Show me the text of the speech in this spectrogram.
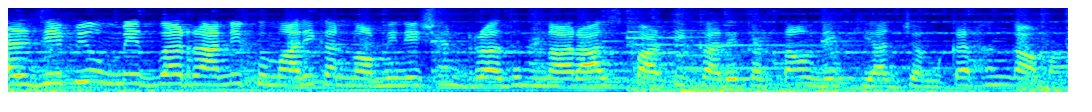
एलजेपी उम्मीदवार रानी कुमारी का नॉमिनेशन रद्द। नाराज़ पार्टी कार्यकर्ताओं ने किया जमकर हंगामा।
